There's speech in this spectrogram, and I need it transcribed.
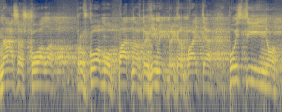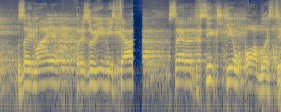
наша школа профкому ПАТ «Нафтохімік Прикарпаття постійно займає призові місця серед всіх шкіл області.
